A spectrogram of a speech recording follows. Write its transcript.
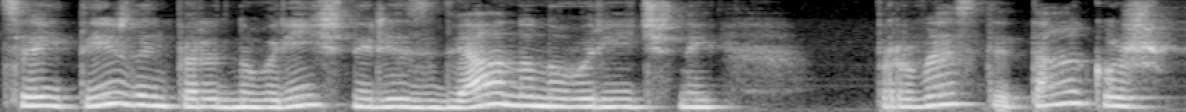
цей тиждень передноворічний, різдвяно-новорічний провести також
